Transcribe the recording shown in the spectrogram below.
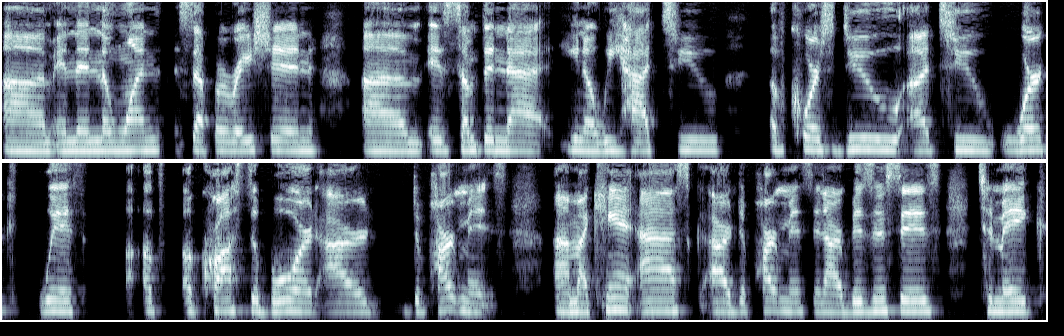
Um, and then the one separation um, is something that, you know, we had to, of course, do uh, to work with of, across the board our departments. Um, I can't ask our departments and our businesses to make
